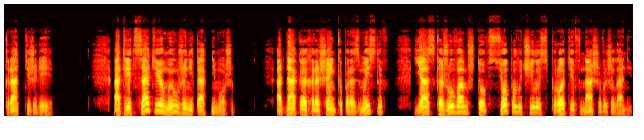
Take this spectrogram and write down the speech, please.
крат тяжелее. Отрицать ее мы уже никак не можем. Однако, хорошенько поразмыслив, я скажу вам, что все получилось против нашего желания.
